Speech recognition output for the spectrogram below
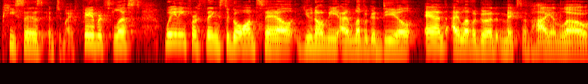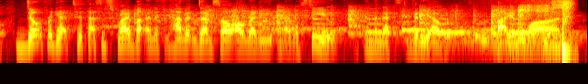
pieces into my favorites list, waiting for things to go on sale. You know me, I love a good deal and I love a good mix of high and low. Don't forget to hit that subscribe button if you haven't done so already and I will see you in the next video. Bye everyone.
